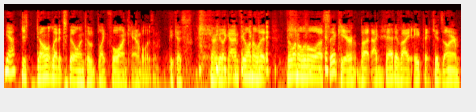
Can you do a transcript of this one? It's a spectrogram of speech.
Yeah. Just don't let it spill into like full on cannibalism because you're gonna be like I'm feeling a lit feeling a little uh, sick here, but I bet if I ate that kid's arm,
